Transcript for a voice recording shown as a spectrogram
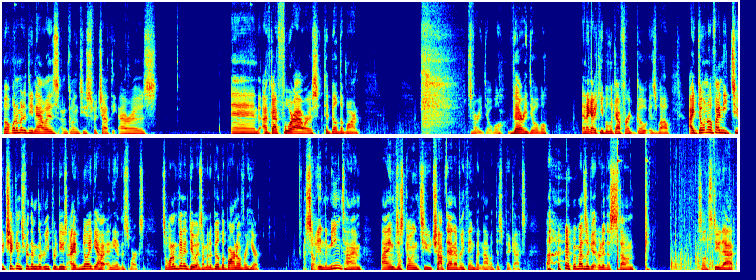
Well, what I'm going to do now is I'm going to switch out the arrows. And I've got four hours to build the barn. It's very doable. Very doable. And I got to keep a lookout for a goat as well. I don't know if I need two chickens for them to reproduce. I have no idea how any of this works. So what I'm going to do is I'm going to build the barn over here. So in the meantime, I'm just going to chop down everything, but not with this pickaxe. we might as well get rid of this stone. So let's do that.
